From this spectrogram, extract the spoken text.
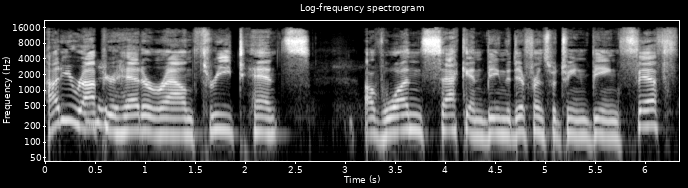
How do you wrap mm-hmm. your head around three tenths of one second being the difference between being fifth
